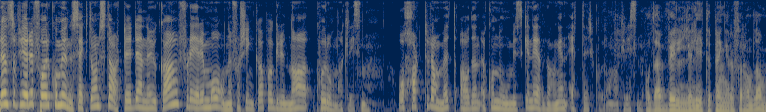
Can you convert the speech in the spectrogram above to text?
Lønnsoppgjøret for kommunesektoren starter denne uka, flere måneder forsinka pga. koronakrisen og hardt rammet av den økonomiske nedgangen etter koronakrisen. Og det er veldig lite penger å forhandle om.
